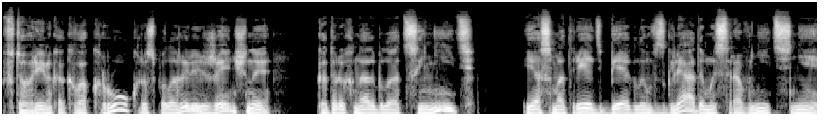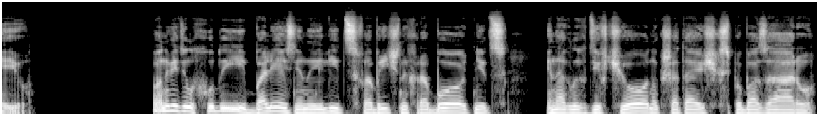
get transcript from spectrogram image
в то время как вокруг расположились женщины, которых надо было оценить и осмотреть беглым взглядом и сравнить с нею. Он видел худые, болезненные лица фабричных работниц и наглых девчонок, шатающихся по базару.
